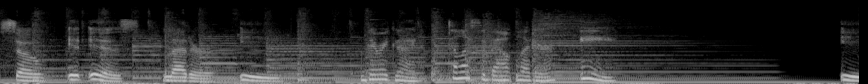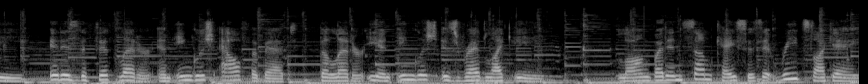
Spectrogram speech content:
so it is letter E. Very good. Tell us about letter E. E. It is the fifth letter in English alphabet. The letter E in English is read like E. Long but in some cases it reads like A.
